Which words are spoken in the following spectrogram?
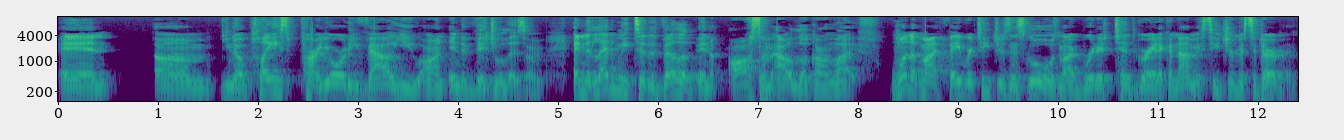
And um, you know, place priority value on individualism. And it led me to develop an awesome outlook on life. One of my favorite teachers in school was my British 10th grade economics teacher, Mr. Durbin.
